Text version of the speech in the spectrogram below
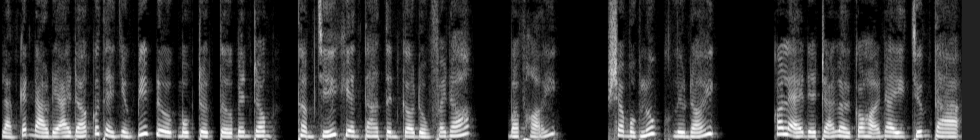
Làm cách nào để ai đó có thể nhận biết được một trật tự bên trong, thậm chí khi anh ta tình cờ đụng phải nó? Bob hỏi. Sau một lúc, Lưu nói, có lẽ để trả lời câu hỏi này chúng ta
